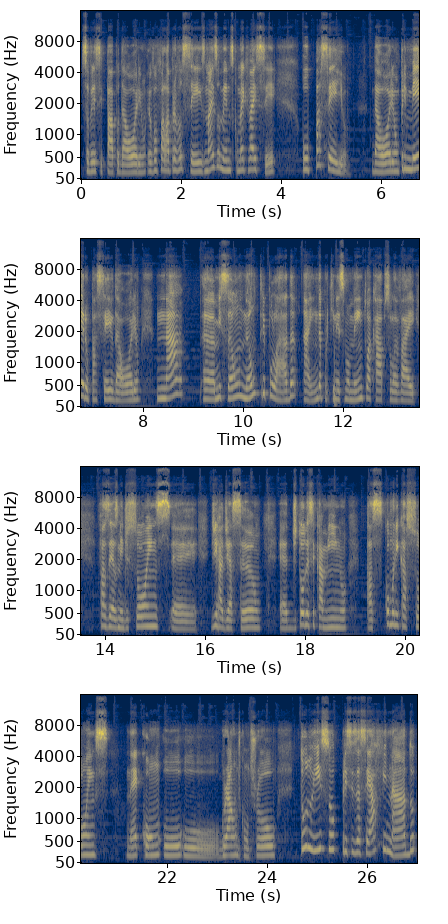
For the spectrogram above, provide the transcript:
sobre esse papo da Orion, eu vou falar para vocês mais ou menos como é que vai ser o passeio da Orion, o primeiro passeio da Orion na missão não tripulada ainda, porque nesse momento a cápsula vai fazer as medições é, de radiação, é, de todo esse caminho, as comunicações né, com o, o ground control. Tudo isso precisa ser afinado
